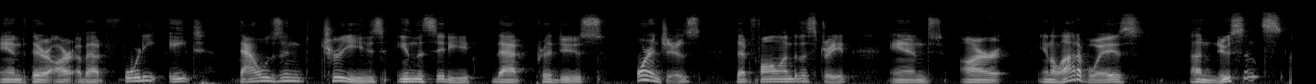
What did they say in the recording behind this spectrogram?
and there are about 48,000 trees in the city that produce oranges that fall onto the street and are, in a lot of ways, a nuisance.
